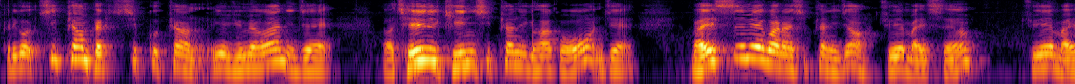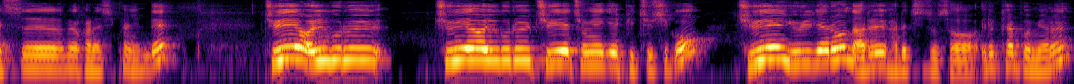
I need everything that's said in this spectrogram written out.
그리고 시편 119편 유명한 이제 어, 제일 긴 시편이기도 하고 이제 말씀에 관한 시편이죠. 주의 말씀, 주의 말씀에 관한 시편인데 주의 얼굴을 주의 얼굴을 주의 종에게 비추시고 주의 윤례로 나를 가르치소서 이렇게 보면은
